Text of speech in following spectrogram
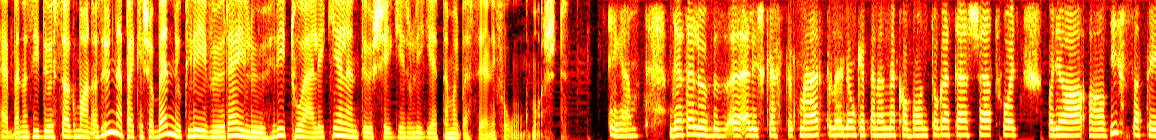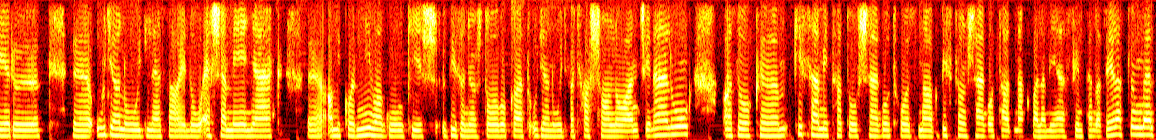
ebben az időszakban az ünnepek és a bennük lévő rejlő rituálék jelentőségéről ígértem, hogy beszélni fogunk most. Igen. Ugye az előbb el is kezdtük már tulajdonképpen ennek a bontogatását, hogy, hogy a, a visszatérő, ugyanúgy lezajló események, amikor mi magunk is bizonyos dolgokat ugyanúgy vagy hasonlóan csinálunk, azok kiszámíthatóságot hoznak, biztonságot adnak valamilyen szinten az életünkben.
